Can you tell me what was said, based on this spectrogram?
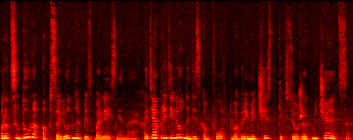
Процедура абсолютно безболезненная, хотя определенный дискомфорт во время чистки все же отмечается –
